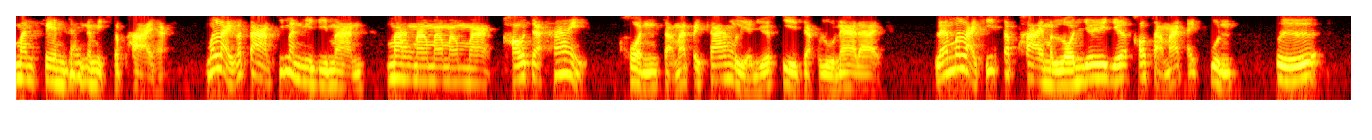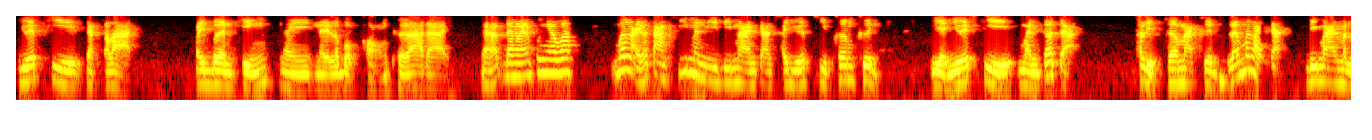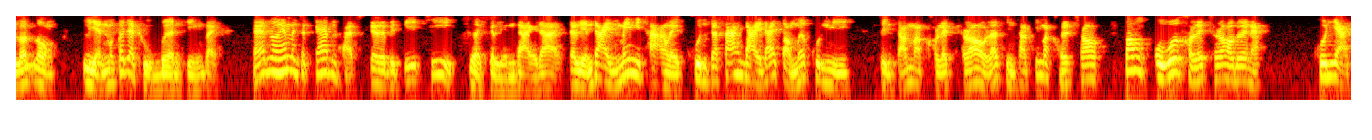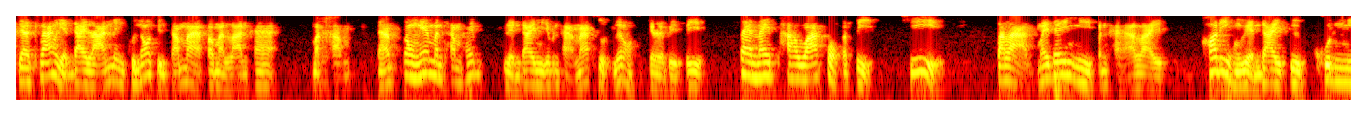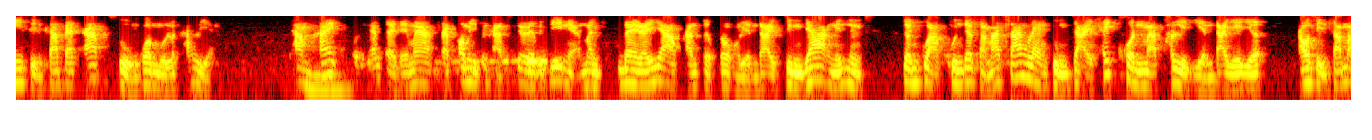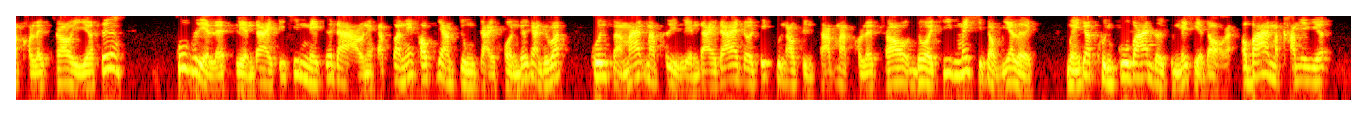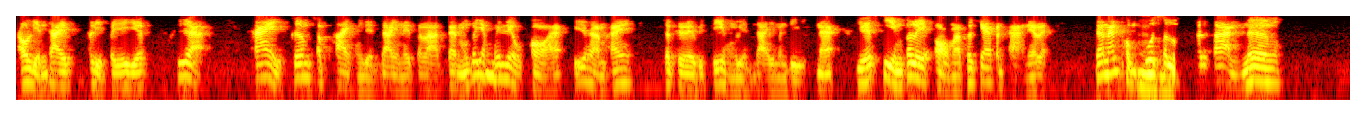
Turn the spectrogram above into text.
มันเป็น dynamic supply ฮะเมื่อไหร่ก็ตามที่มันมี demand มากมากมากมากมากเขาจะให้คนสามารถไปสร้างเหรียญ UST จากลูน่าได้ และเมื่อไหร่ที่ supply มันล้นเยอะๆเขาสามารถให้คุณซื้อ UST จากตลาดไป burn ทิ้งในในระบบของเทอร่าได้นะครับ ดังนั้นพูดง่ายว่าเมื่อไหร่ก็ตามที่มันมี demand การใช้ UST เพิ่มขึ้น เหรียญ UST มันก็จะผลิตเพิ่มมากขึ้น แล้วเมื่อไหร่ก็ demand มันลดลง เหรียญมันก็จะถูก burn ทิ้งไปนะตรงนี้มันจะแก้ปัญหา scalability ที่เกิดกับเหรียญ DAI ได้ แต่เหรียญ DAI ไม่มีทางเลย คุณจะสร้าง DAI ได้ต่อเมื่อคุณมี สินทรัพย์มา collateral และสินทรัพย์ที่มา collateral ต้อง over collateral ด้วยนะ คุณอยากจะสร้างเหรียญ DAI ล้านหนึ่งคุณต้องสินทรัพย์มาประมาณล้านห้ามาค้ำนะครับ ตรงนี้มันทำให้เหรียญ DAI มีปัญหามากสุดเรื่องของ scalability แต่ในภาวะปกติที่ตลาดไม่ได้มีปัญหาอะไร ข้อดีของเหรียญ DAI คือคุณมีสินทรัพย์ backup สูงกว่ามูลค่าเหรียญทำให้คนมั่นใจได้มาก แต่พอมีปัญหา scalability เนี่ย มันในระยะยาวการเติบโตของเหรียญ DAI จึงยากนิดนึง จนกว่าคุณจะสามารถสร้างแรงจูงใจ ให้คนมาผลิตเหรียญ DAI เยอะๆ เอาสินทรัพย์มา collateral เยอะซึ่งผู้ผลิตเหรียญ DAI ที่ชื่อ Maker DAO นะครับ ตอนนี้เขาพยายามจูงใจคนด้วยกันที่ว่าคุณสามารถมาผลิตเหรียญ DAI ได้ โดยที่คุณเอาสินทรัพย์มา collateral โดยที่ไม่คิดดอกเบี้ยเลย เหมือนกับคุณกู้บ้านโดยคุณไม่เสียดอกอะเอาบ้านมาค้ำเยอะๆ เอาเหรียญ DAI ผลิตไปเยอะๆ เพื่อให้เพิ่ม supply ของเหรียญ DAI ในตลาด แต่มันก็ยังไม่เร็วพอฮะที่จะทำให้ scalability ของเหรียญ DAI มันดีนะ UST มันก็เลยออกมาเพื่อแก้ปัญหานี้แหละ ดังนั้นผมพูดสรุปสั้นๆหนึ่ง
